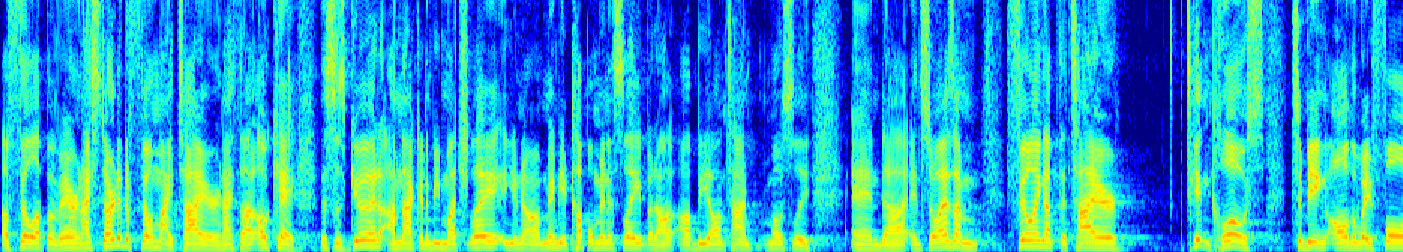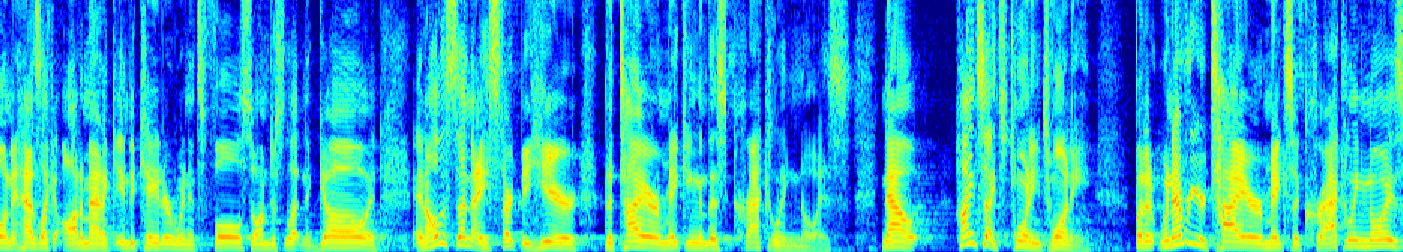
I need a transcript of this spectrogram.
a fill up of air. And I started to fill my tire and I thought, okay, this is good. I'm not going to be much late, you know, maybe a couple minutes late, but I'll, I'll be on time mostly. And, uh, and so as I'm filling up the tire, it's getting close to being all the way full, and it has like an automatic indicator when it's full, so I'm just letting it go. And, and all of a sudden, I start to hear the tire making this crackling noise. Now, hindsight's 2020, but whenever your tire makes a crackling noise,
